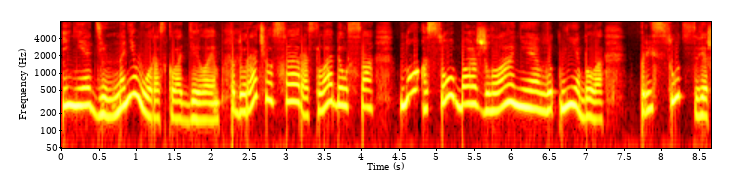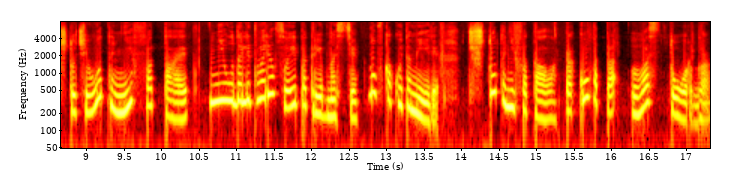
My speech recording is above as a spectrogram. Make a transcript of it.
и не один. На него расклад делаем. Подурачился, расслабился, но особо желания вот не было. Присутствие, что чего-то не хватает. Не удовлетворил свои потребности. Ну, в какой-то мере. Что-то не хватало. Какого-то восторга.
